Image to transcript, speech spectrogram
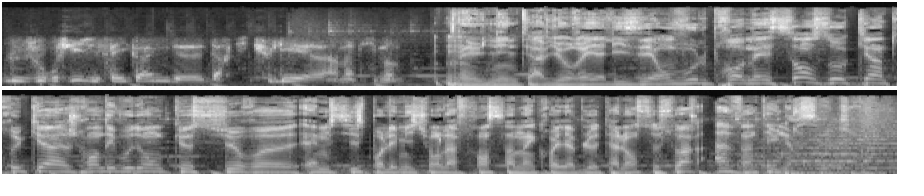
le jour J, j'essaye quand même d'articuler un maximum. Une interview réalisée, on vous le promet, sans aucun trucage. Rendez-vous donc sur M6 pour l'émission La France, un incroyable talent ce soir à 21h05.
